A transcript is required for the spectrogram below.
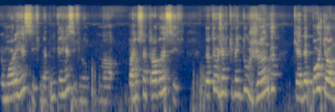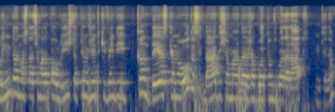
Eu moro em Recife, minha clínica é em Recife, no, no bairro central do Recife. Eu tenho gente que vem do Janga, que é depois de Olinda, numa cidade chamada Paulista. Eu tenho gente que vem de Candeias, que é numa outra cidade chamada Jaboatão dos Guararapes, entendeu?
